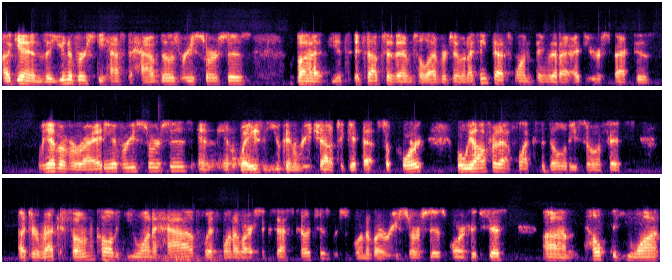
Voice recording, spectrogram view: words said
again the university has to have those resources but it's, it's up to them to leverage them. And I think that's one thing that I, I do respect is we have a variety of resources and, and ways that you can reach out to get that support, but we offer that flexibility. So if it's a direct phone call that you want to have with one of our success coaches, which is one of our resources, or if it's just um, help that you want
